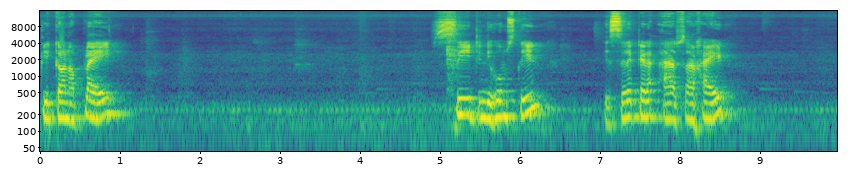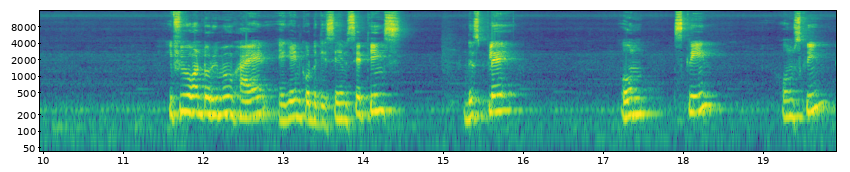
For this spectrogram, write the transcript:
Click on apply. See it in the home screen. The selected apps are hide. If you want to remove hide, again go to the same settings, display, home screen, home screen,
